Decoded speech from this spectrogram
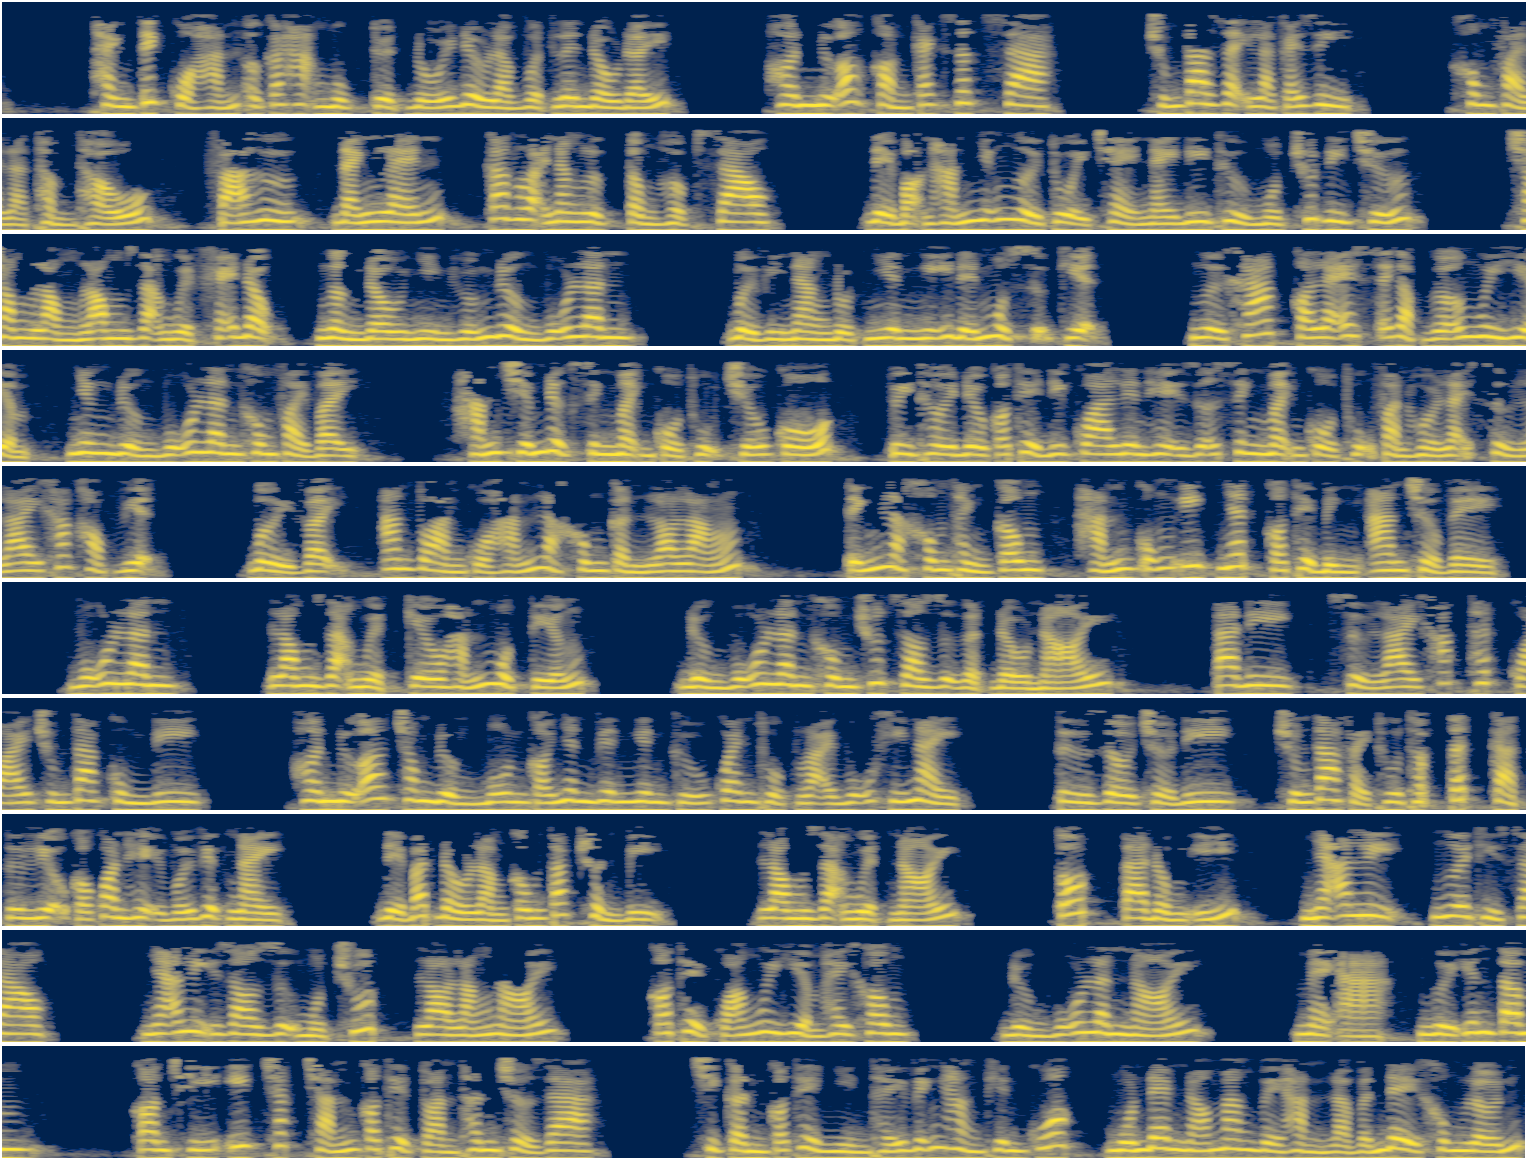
Thành tích của hắn ở các hạng mục tuyệt đối đều là vượt lên đầu đấy. Hơn nữa còn cách rất xa, Chúng ta dạy là cái gì? Không phải là thẩm thấu, phá hư, đánh lén, các loại năng lực tổng hợp sao? Để bọn hắn những người tuổi trẻ này đi thử một chút đi chứ. Trong lòng Long Dạ Nguyệt khẽ động, ngẩng đầu nhìn hướng đường Vũ Lân. Bởi vì nàng đột nhiên nghĩ đến một sự kiện. Người khác có lẽ sẽ gặp gỡ nguy hiểm, nhưng đường Vũ Lân không phải vậy. Hắn chiếm được sinh mệnh cổ thụ chiếu cố, tùy thời đều có thể đi qua liên hệ giữa sinh mệnh cổ thụ phản hồi lại sử lai khắc học viện. Bởi vậy, an toàn của hắn là không cần lo lắng. Tính là không thành công, hắn cũng ít nhất có thể bình an trở về. Vũ Lân. Long dạ nguyệt kêu hắn một tiếng. Đường Vũ Lân không chút do dự gật đầu nói. Ta đi, sử lai khắc thất quái chúng ta cùng đi. Hơn nữa trong đường môn có nhân viên nghiên cứu quen thuộc loại vũ khí này. Từ giờ trở đi, chúng ta phải thu thập tất cả tư liệu có quan hệ với việc này. Để bắt đầu làm công tác chuẩn bị. Long dạ nguyệt nói. Tốt, ta đồng ý. Nhã lị, ngươi thì sao? Nhã lị do dự một chút, lo lắng nói. Có thể quá nguy hiểm hay không? Đường Vũ Lân nói. Mẹ à, người yên tâm. Con chí ít chắc chắn có thể toàn thân trở ra. Chỉ cần có thể nhìn thấy Vĩnh Hằng Thiên Quốc, muốn đem nó mang về hẳn là vấn đề không lớn.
